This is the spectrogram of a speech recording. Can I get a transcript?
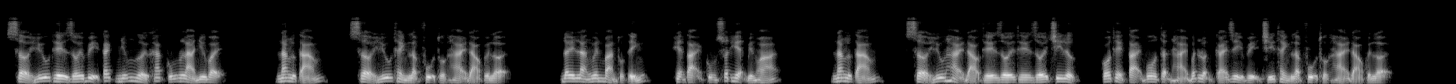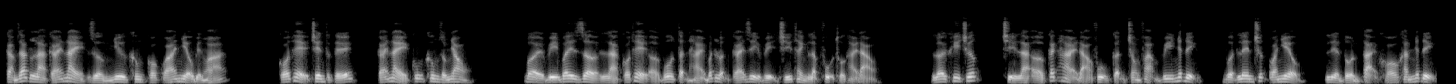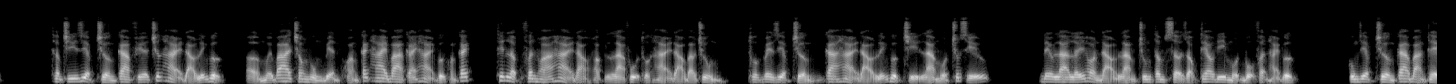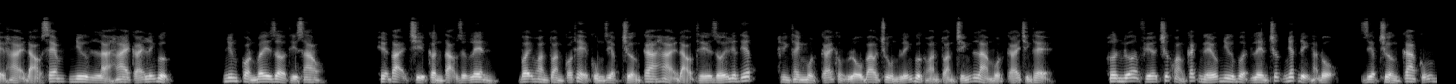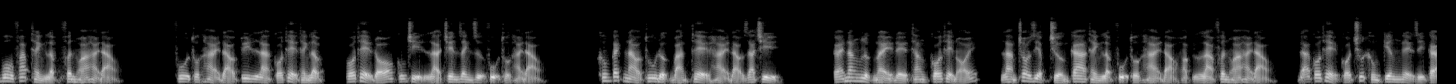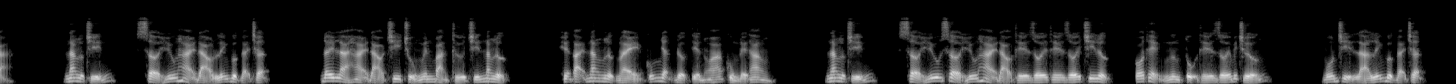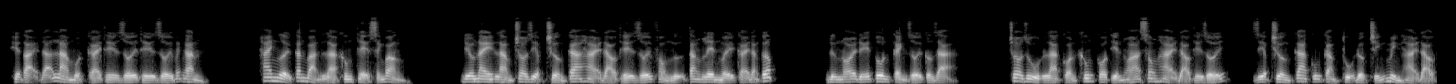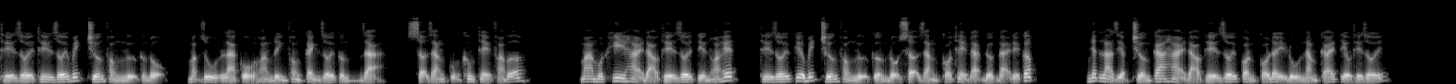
Sở hữu thế giới bị cách những người khác cũng là như vậy. Năng lực tám, sở hữu thành lập phụ thuộc hải đảo quyền lợi. Đây là nguyên bản thuộc tính, hiện tại cũng xuất hiện biến hóa. Năng lực tám, sở hữu hải đảo thế giới thế giới chi lực, có thể tại vô tận hải bất luận cái gì vị trí thành lập phụ thuộc hải đảo quyền lợi cảm giác là cái này dường như không có quá nhiều biến hóa. Có thể trên thực tế, cái này cũng không giống nhau. Bởi vì bây giờ là có thể ở vô tận hải bất luận cái gì vị trí thành lập phụ thuộc hải đảo. Lời khi trước, chỉ là ở cách hải đảo phụ cận trong phạm vi nhất định, vượt lên trước quá nhiều, liền tồn tại khó khăn nhất định. Thậm chí diệp trường ca phía trước hải đảo lĩnh vực, ở mười ba trong vùng biển khoảng cách hai ba cái hải vực khoảng cách, thiết lập phân hóa hải đảo hoặc là phụ thuộc hải đảo bao trùm, thuộc về diệp trường ca hải đảo lĩnh vực chỉ là một chút xíu. Đều là lấy hòn đảo làm trung tâm sở dọc theo đi một bộ phận hải vực cùng diệp trường ca bản thể hải đảo xem như là hai cái lĩnh vực. Nhưng còn bây giờ thì sao? Hiện tại chỉ cần tạo dựng lên, vậy hoàn toàn có thể cùng diệp trường ca hải đảo thế giới liên tiếp, hình thành một cái khổng lồ bao trùm lĩnh vực hoàn toàn chính là một cái chính thể. Hơn nữa phía trước khoảng cách nếu như vượt lên trước nhất định hạ độ, diệp trường ca cũng vô pháp thành lập phân hóa hải đảo. Phụ thuộc hải đảo tuy là có thể thành lập, có thể đó cũng chỉ là trên danh dự phụ thuộc hải đảo. Không cách nào thu được bản thể hải đảo gia trì. Cái năng lực này để thăng có thể nói, làm cho diệp trường ca thành lập phụ thuộc hải đảo hoặc là phân hóa hải đảo, đã có thể có chút không kiêng nể gì cả năng lực chín, sở hữu hải đảo lĩnh vực đại trận. Đây là hải đảo chi chủ nguyên bản thứ chín năng lực. Hiện tại năng lực này cũng nhận được tiến hóa cùng để thăng. Năng lực chín, sở hữu sở hữu hải đảo thế giới thế giới chi lực, có thể ngưng tụ thế giới bích trướng. Vốn chỉ là lĩnh vực đại trận, hiện tại đã là một cái thế giới thế giới bách ngăn. Hai người căn bản là không thể sánh bằng. Điều này làm cho diệp trường ca hải đảo thế giới phòng ngự tăng lên mấy cái đẳng cấp. Đừng nói đế tôn cảnh giới cường giả. Cho dù là còn không có tiến hóa song hải đảo thế giới, diệp trường ca cũng cảm thụ được chính mình hải đảo thế giới thế giới bích trướng phòng ngự cường độ mặc dù là cổ hoàng đỉnh phong cảnh giới cường giả, sợ rằng cũng không thể phá vỡ. Mà một khi hải đảo thế giới tiến hóa hết, thế giới kia bích trướng phòng ngự cường độ sợ rằng có thể đạt được đại đế cấp. Nhất là diệp trường ca hải đảo thế giới còn có đầy đủ năm cái tiểu thế giới.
